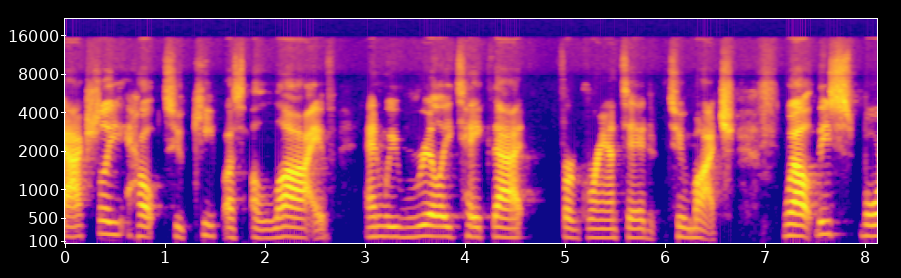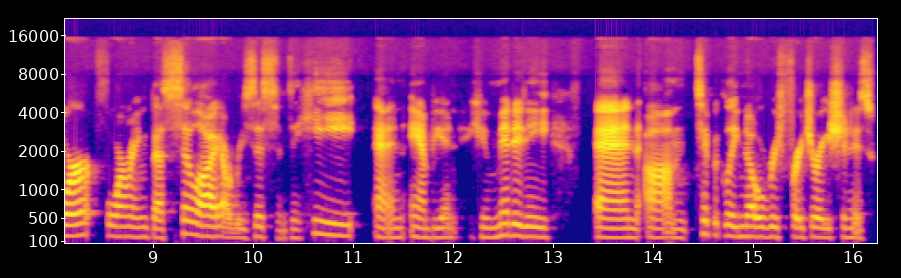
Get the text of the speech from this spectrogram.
actually help to keep us alive. And we really take that for granted too much. Well, these spore forming bacilli are resistant to heat and ambient humidity. And um, typically, no refrigeration is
